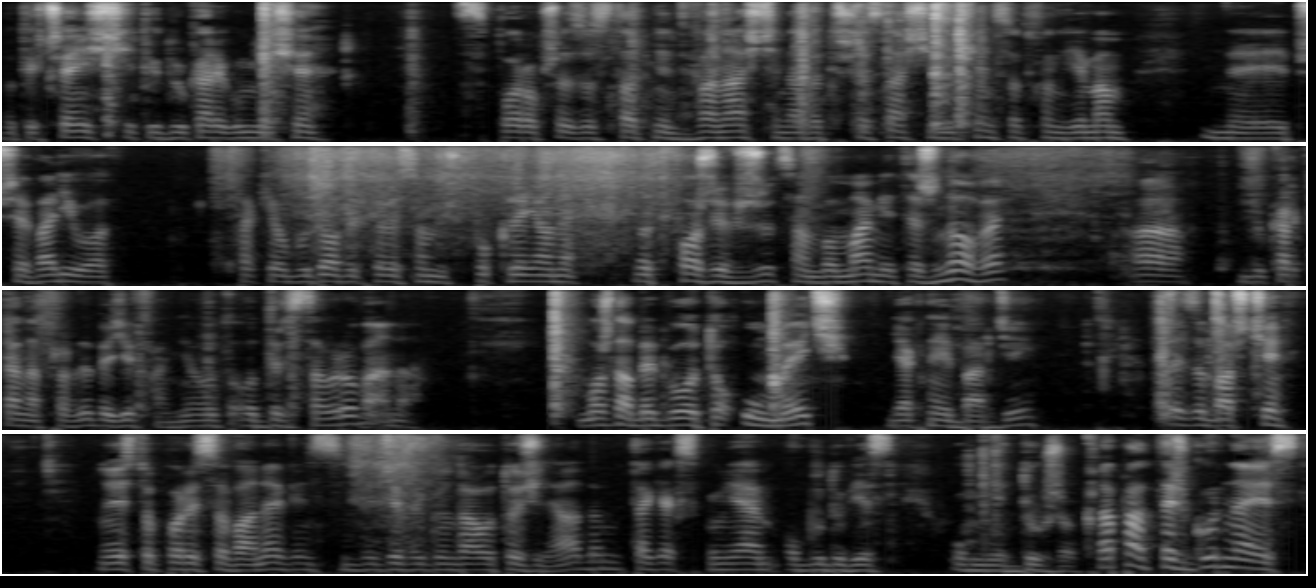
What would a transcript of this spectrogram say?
bo tych części, tych drukarek u mnie się sporo przez ostatnie 12, nawet 16 miesięcy, odkąd je mam, yy, przewaliło takie obudowy, które są już poklejone do tworzy wrzucam, bo mam je też nowe, a drukarka naprawdę będzie fajnie od, odrestaurowana. Można by było to umyć, jak najbardziej, ale zobaczcie, no jest to porysowane, więc będzie wyglądało to źle. No, tak jak wspomniałem, obudów jest u mnie dużo. Klapa też górna jest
